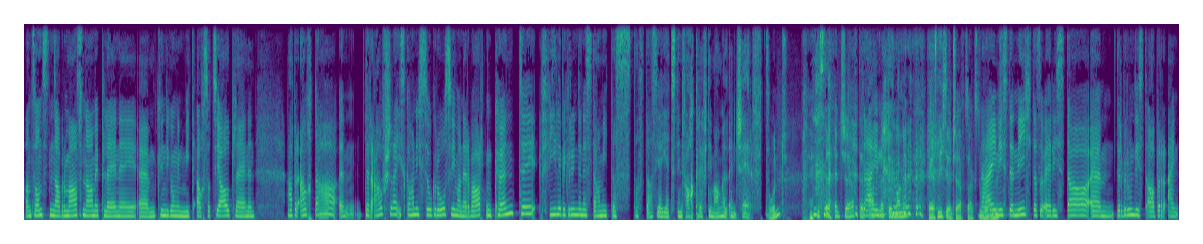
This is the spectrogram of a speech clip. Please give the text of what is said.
Ansonsten aber Maßnahmepläne, ähm, Kündigungen mit auch Sozialplänen. Aber auch da, ähm, der Aufschrei ist gar nicht so groß, wie man erwarten könnte. Viele begründen es damit, dass, dass das ja jetzt den Fachkräftemangel entschärft. Und? Ist er entschärft, der Nein. Fachkräftemangel? Er ist nicht entschärft, sagst du. Nein, ist er nicht. Also er ist da. Ähm, der Grund ist aber ein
